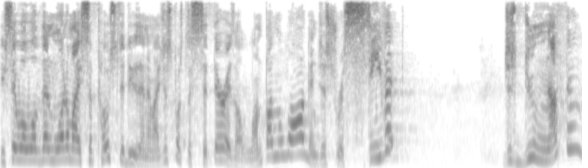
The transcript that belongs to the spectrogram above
You say, well, well, then what am I supposed to do then? Am I just supposed to sit there as a lump on the log and just receive it? Just do nothing?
